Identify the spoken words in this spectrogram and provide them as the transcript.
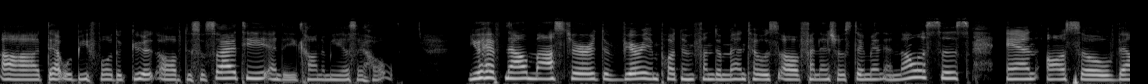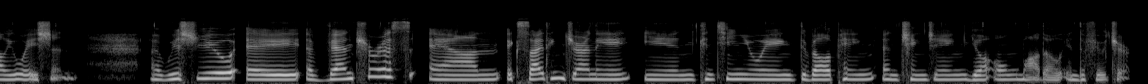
uh, that will be for the good of the society and the economy as a whole. You have now mastered the very important fundamentals of financial statement analysis and also valuation I wish you a adventurous and exciting journey in continuing developing and changing your own model in the future.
